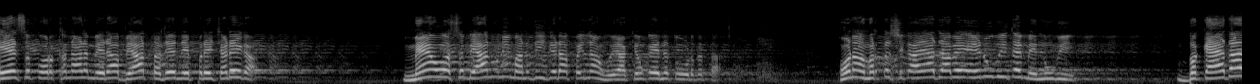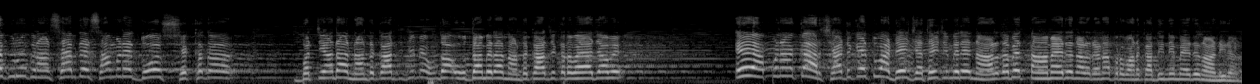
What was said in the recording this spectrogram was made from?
ਇਸ ਪੁਰਖ ਨਾਲ ਮੇਰਾ ਵਿਆਹ ਤਦੇ ਨੇਪਰੇ ਚੜੇਗਾ। ਮੈਂ ਉਸ ਵਿਆਹ ਨੂੰ ਨਹੀਂ ਮੰਨਦੀ ਜਿਹੜਾ ਪਹਿਲਾਂ ਹੋਇਆ, ਕਿਉਂਕਿ ਇਹਨੇ ਤੋੜ ਦਿੱਤਾ। ਹੁਣ ਅੰਮ੍ਰਿਤ ਛਕਾਇਆ ਜਾਵੇ, ਇਹਨੂੰ ਵੀ ਤੇ ਮੈਨੂੰ ਵੀ। ਬਕਾਇਦਾ ਗੁਰੂ ਗ੍ਰੰਥ ਸਾਹਿਬ ਦੇ ਸਾਹਮਣੇ ਦੋ ਸਿੱਖ ਦਾ ਬੱਚਿਆਂ ਦਾ ਆਨੰਦ ਕਾਰਜ ਜਿਵੇਂ ਹੁੰਦਾ ਉਦਾਂ ਮੇਰਾ ਆਨੰਦ ਕਾਰਜ ਕਰਵਾਇਆ ਜਾਵੇ। ਇਹ ਆਪਣਾ ਘਰ ਛੱਡ ਕੇ ਤੁਹਾਡੇ ਜਥੇ 'ਚ ਮੇਰੇ ਨਾਲ ਰਵੇ, ਤਾਂ ਮੈਂ ਇਹਦੇ ਨਾਲ ਰਹਿਣਾ, ਪ੍ਰਵਾਨ ਕਰਦੀ ਨਹੀਂ ਮੈਂ ਇਹਦੇ ਨਾਲ ਨਹੀਂ ਰਹਿਣਾ।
